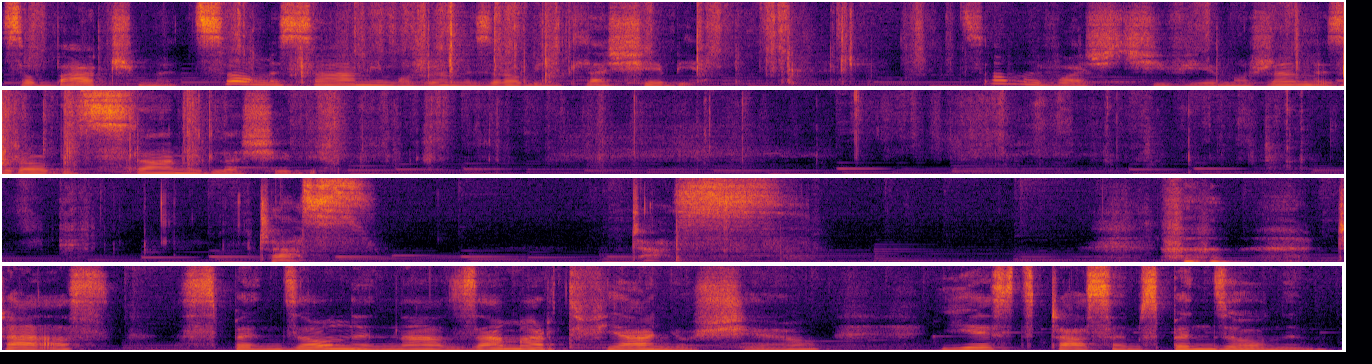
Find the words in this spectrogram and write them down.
zobaczmy, co my sami możemy zrobić dla siebie. Co my właściwie możemy zrobić sami dla siebie? Czas. Czas. Czas spędzony na zamartwianiu się jest czasem spędzonym.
